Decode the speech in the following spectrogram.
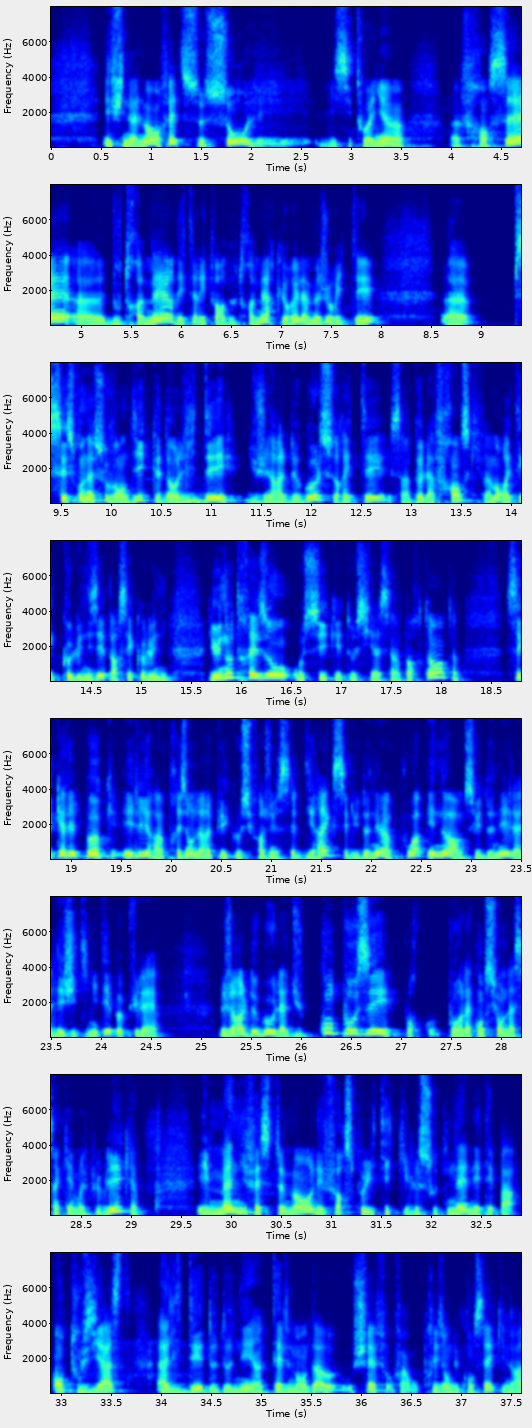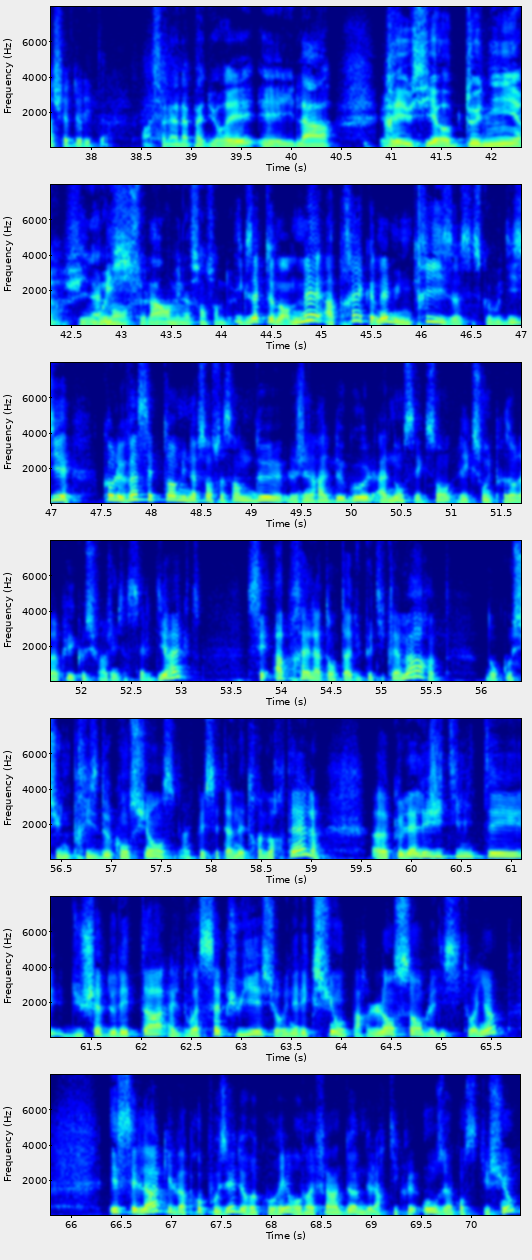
Et finalement, en fait, ce sont les, citoyens euh, français euh, d'outre-mer, des territoires d'outre-mer, qui auraient la majorité. Euh, c'est ce qu'on a souvent dit que dans l'idée du général de Gaulle, c'est un peu la France qui vraiment aurait été colonisée par ces colonies. Il y a une autre raison aussi qui est aussi assez importante, c'est qu'à l'époque, élire un président de la République au suffrage universel direct, c'est lui donner un poids énorme, c'est lui donner la légitimité populaire. Le général de Gaulle a dû composer pour, pour la construction de la Ve République, et manifestement, les forces politiques qui le soutenaient n'étaient pas enthousiastes à l'idée de donner un tel mandat au chef, enfin au président du Conseil qui sera chef de l'État cela n'a pas duré et il a réussi à obtenir finalement cela en 1962. Exactement. Mais après, quand même, une crise, c'est ce que vous disiez. Quand le 20 septembre 1962, le général de Gaulle annonce l'élection du président de la République au suffrage universel direct, c'est après l'attentat du Petit Clamart. donc aussi une prise de conscience hein, que c'est un être mortel, euh, que la légitimité du chef de l'État, elle doit s'appuyer sur une élection par l'ensemble des citoyens. Et c'est là qu'il va proposer de recourir au référendum de l'article 11 de la Constitution,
